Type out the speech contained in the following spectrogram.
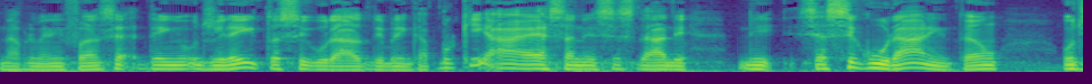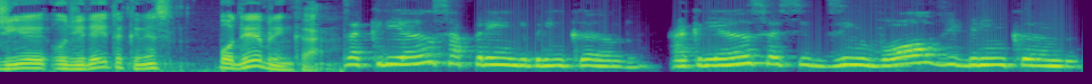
na primeira infância tem o direito assegurado de brincar. Por que há essa necessidade de se assegurar, então, o, o direito da criança poder brincar? A criança aprende brincando. A criança se desenvolve brincando.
